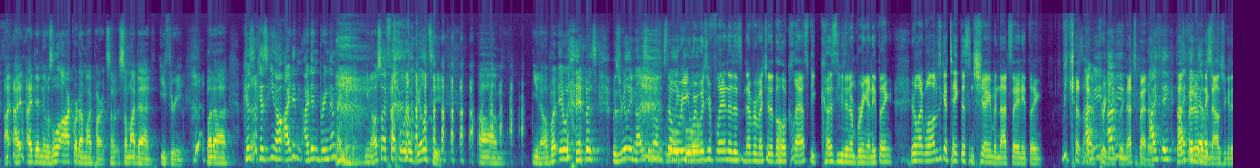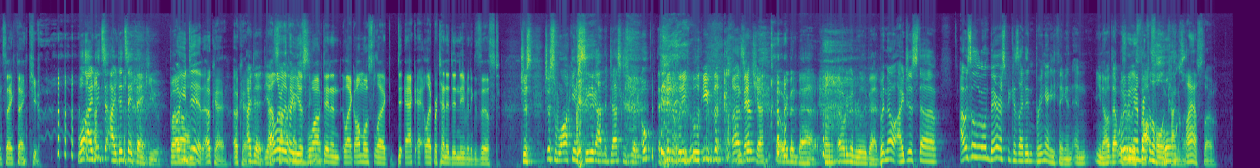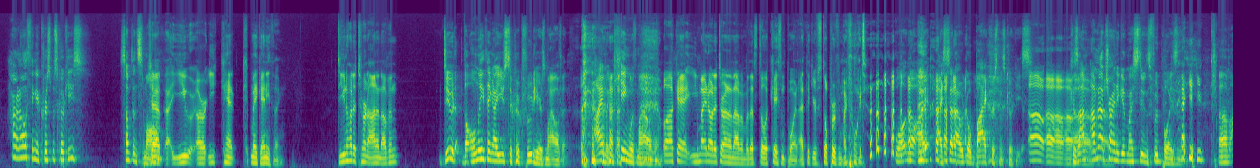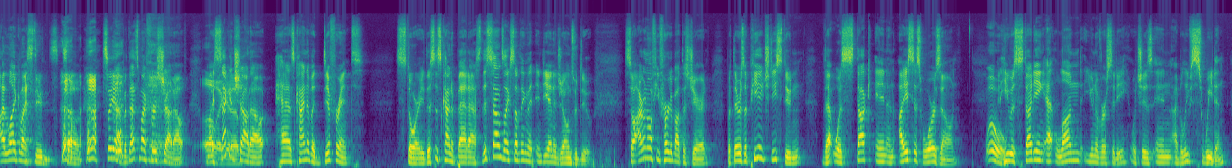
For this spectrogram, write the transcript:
I, I, I didn't. It was a little awkward on my part, so so my bad. E3, but uh, because because you know I didn't I didn't bring them anything, you know, so I felt a little guilty. Um, you know, but it was it was was really nice of them. So really were you, cool. was your plan to just never mention it the whole class because you didn't bring anything? You're like, well, I'm just gonna take this in shame and not say anything because I, I didn't mean- bring I anything. mean, That's better. I think- that's I think better that than was- acknowledging it and saying thank you. Well, I did say I did say thank you, but oh, you um, did? Okay, okay. I did, yeah, I literally thought I you just just walked in and like almost like di- act, act- like pretend it didn't even exist. Just just walk in, see it on the desk, and be like, oh, and leave leave the classroom. betcha. That would have been bad. That would have been really bad. But no, I just uh, I was a little embarrassed because I didn't bring anything, and and you know that was What really gonna bring to thoughtful the and whole kind of. a- class though? I don't know, a thing of Christmas cookies, something small. Chad, uh, you are you can't k- make anything. Do you know how to turn on an oven? Dude, the only thing I use to cook food here is my oven. I am a king with my oven. Well, okay, you might know how to turn on an oven, but that's still a case in point. I think you're still proving my point. Well, no, I, I said I would go buy Christmas cookies. oh, oh, oh, oh. Because I'm, oh, I'm not oh. trying to give my students food poisoning. You- Um, I like my students. So, so yeah, but that's my first shout out. my, my second God. shout out has kind of a different story. This is kind of badass. This sounds like something that Indiana Jones would do. So I don't know if you've heard about this, Jared, but there was a PhD student that was stuck in an ISIS war zone. Whoa. He was studying at Lund University, which is in, I believe, Sweden.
